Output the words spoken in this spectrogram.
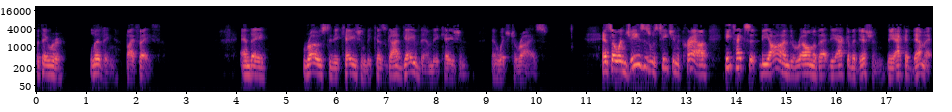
but they were living by faith. And they rose to the occasion because God gave them the occasion in which to rise. And so when Jesus was teaching the crowd, he takes it beyond the realm of that, the academician, the academic.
